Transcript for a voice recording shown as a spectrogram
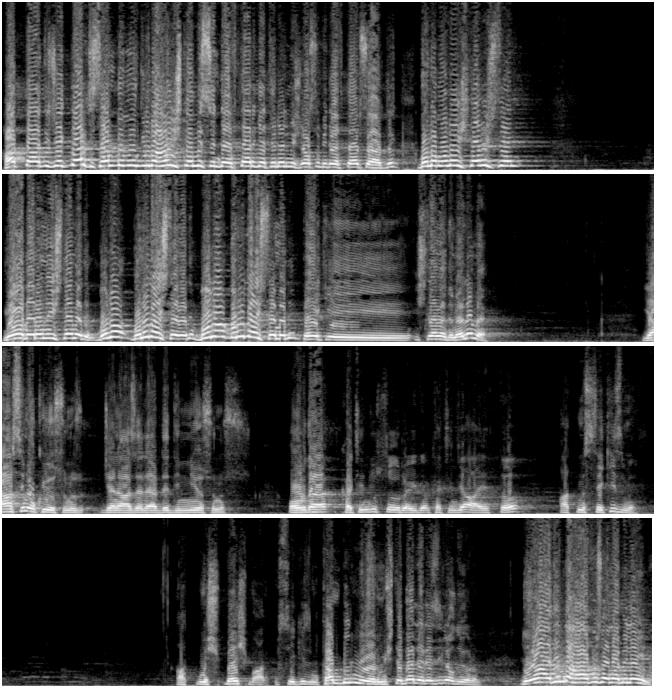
Hatta diyecekler ki sen bu, bu günahı işlemişsin defter getirilmiş nasıl bir defterse artık. Bunu bunu işlemişsin. Yo ben onu işlemedim. Bunu bunu da işlemedim. Bunu bunu da işlemedim. Peki işlemedin öyle mi? Yasin okuyorsunuz cenazelerde dinliyorsunuz. Orada kaçıncı sureydi, kaçıncı ayette o? 68 mi? 65 mi, 68 mi? Tam bilmiyorum işte böyle rezil oluyorum. Dua edin de hafız olabileyim.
